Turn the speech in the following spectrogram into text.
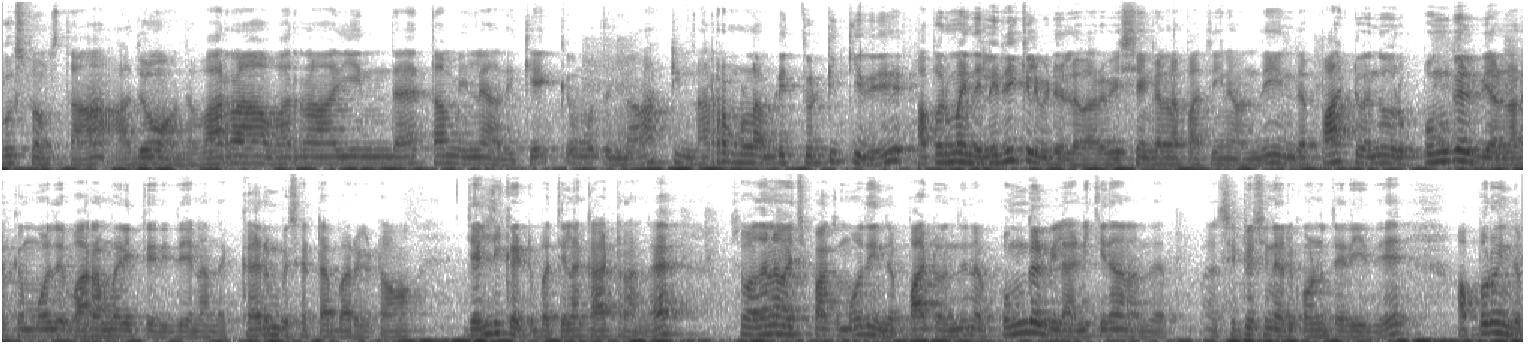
கூஸ் பம்ப்ஸ் தான். அதுவும் அந்த வரான் வரான் இந்த தமிழ்ல அதை கேட்கும் போது நாட்டி நரம்பெல்லாம் அப்படியே துடிக்குது. அப்புறமா இந்த லிரிக்கல் வீடியோவில் வர விஷயங்கள்லாம் பார்த்தீங்கன்னா வந்து இந்த பாட்டு வந்து ஒரு பொங்கல் விழா நடக்கும் போது வர மாதிரி தெரியுது. ஏன்னா அந்த கரும்பு செட்டப்பாக இருக்கட்டும் ஜல்லிக்கட்டு பற்றிலாம் காட்டுறாங்க. ஸோ அதெல்லாம் வச்சு பார்க்கும்போது இந்த பாட்டு வந்து நான் பொங்கல் விழா அன்றைக்கி தான் அந்த சுச்சுவேஷன் இருக்கும்னு தெரியுது. அப்புறம் இந்த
